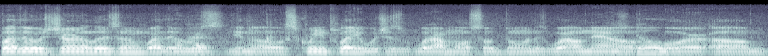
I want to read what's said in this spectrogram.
whether it was journalism, whether it Okay. was you know screenplay, which is what I'm also doing as well now, That's dope. or um,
